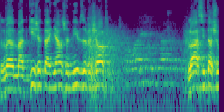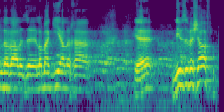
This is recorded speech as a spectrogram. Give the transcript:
זאת אומרת, מדגיש את העניין של ניבזה ושופל. לא עשית שום דבר לזה, לא מגיע לך. ניבזה ושופל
